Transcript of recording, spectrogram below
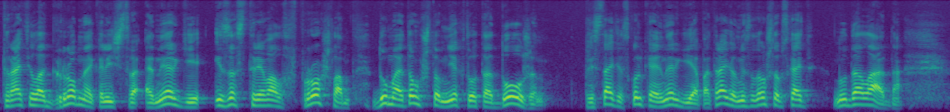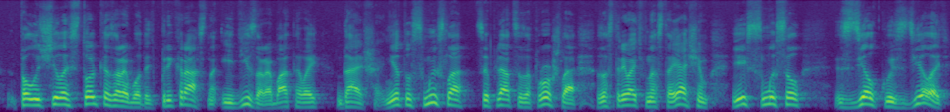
тратил огромное количество энергии и застревал в прошлом, думая о том, что мне кто-то должен. Представьте, сколько энергии я потратил, вместо того, чтобы сказать, ну да ладно, Получилось столько заработать, прекрасно, иди зарабатывай дальше. Нету смысла цепляться за прошлое, застревать в настоящем. Есть смысл сделку сделать,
